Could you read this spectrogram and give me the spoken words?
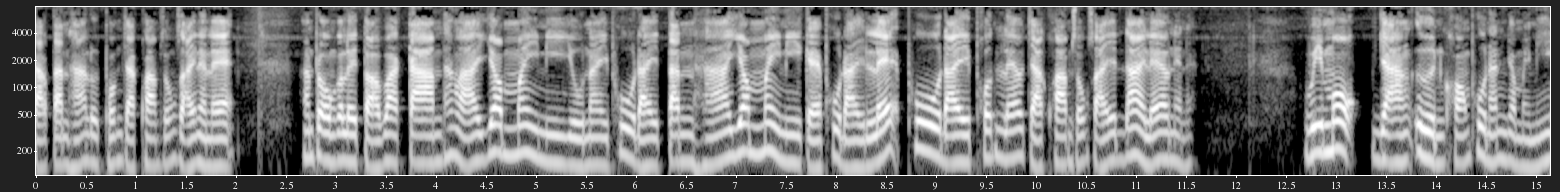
จากตัณหา หลุดพ้นจากความสงสัยนั่นแหละท่านพระองค์ก็เลยตอบว่ากามทั้งหลายย่อมไม่มีอยู่ในผู้ใด ตัณหาย่อมไม่มีแก่ผู้ใด และผู้ใดพ้นแล้วจากความสงสัยได้แล้วเนี่ยนะวิโมกอย่างอื่นของผู้นั้นย่อมไม่มี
